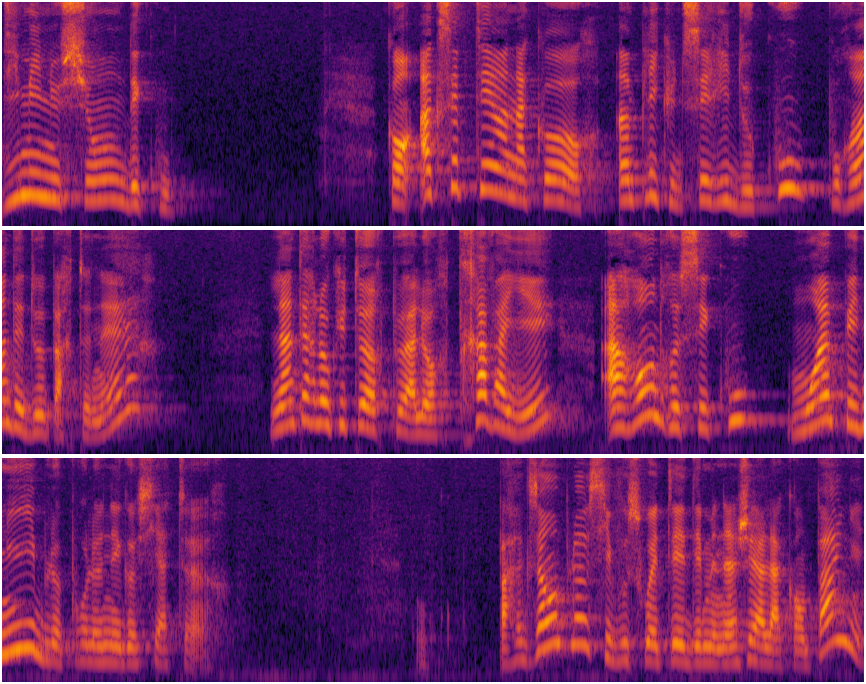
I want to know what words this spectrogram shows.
diminution des coûts. Quand accepter un accord implique une série de coûts pour un des deux partenaires, l'interlocuteur peut alors travailler à rendre ces coûts moins pénibles pour le négociateur. Par exemple, si vous souhaitez déménager à la campagne,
